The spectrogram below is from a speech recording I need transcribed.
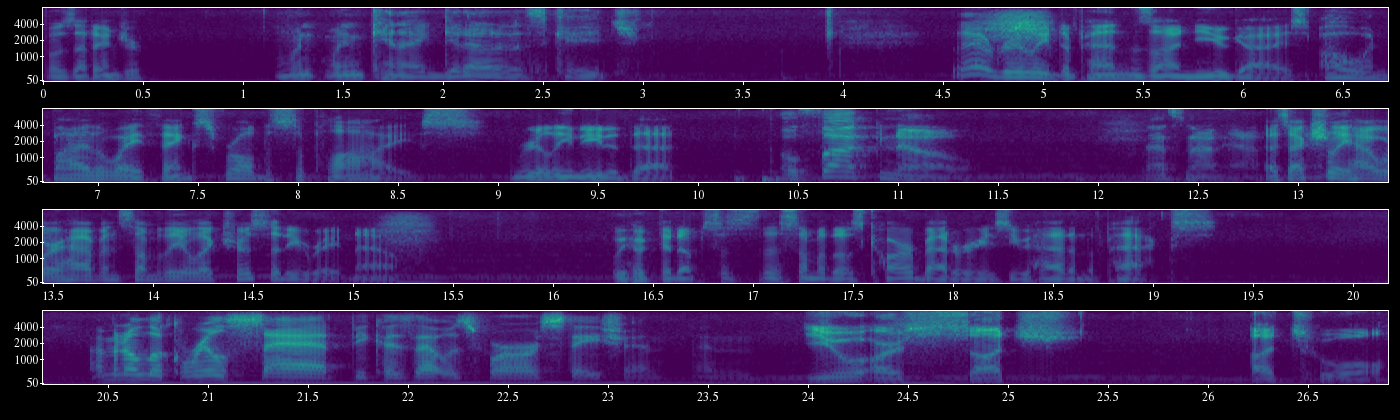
What was that, Andrew? When when can I get out of this cage? That really depends on you guys. Oh, and by the way, thanks for all the supplies. Really needed that. Oh fuck no. That's not happening. That's actually how we're having some of the electricity right now. We hooked it up to some of those car batteries you had in the packs. I'm gonna look real sad because that was for our station, and You are such a tool.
